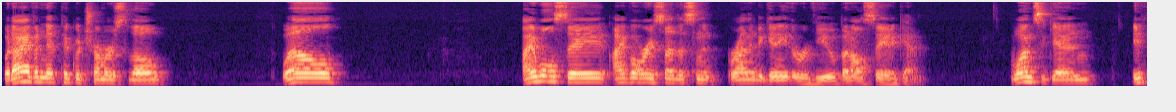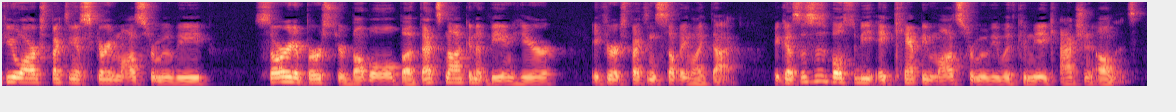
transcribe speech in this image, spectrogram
Would I have a nitpick with Tremors, though? Well, I will say, I've already said this in, around the beginning of the review, but I'll say it again. Once again, if you are expecting a scary monster movie, sorry to burst your bubble, but that's not going to be in here if you're expecting something like that. Because this is supposed to be a campy monster movie with comedic action elements.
